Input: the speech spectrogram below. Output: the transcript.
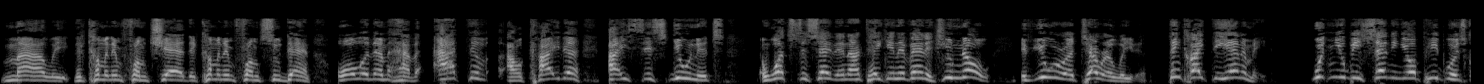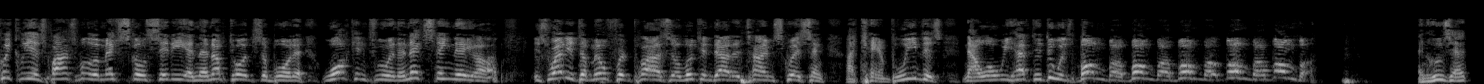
Mali. They're coming in from Chad. They're coming in from Sudan. All of them have active Al Qaeda, ISIS units. And what's to say they're not taking advantage? You know, if you were a terror leader, think like the enemy. Wouldn't you be sending your people as quickly as possible to Mexico City and then up towards the border, walking through, and the next thing they are is right at the Milford Plaza looking down at Times Square saying, I can't believe this. Now all we have to do is bomba, bomba, bomba, bomba, bomba. And who's that?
